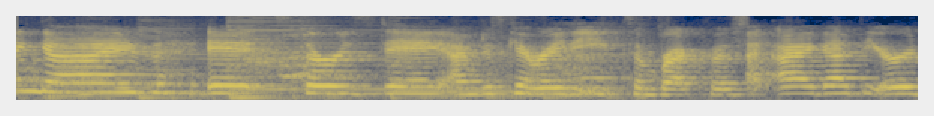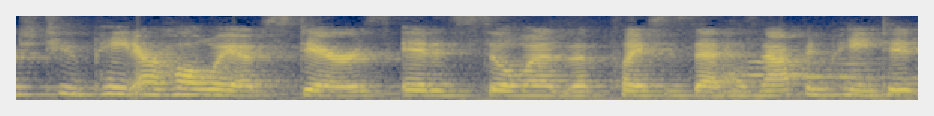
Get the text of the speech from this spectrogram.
morning guys. It's Thursday. I'm just getting ready to eat some breakfast. I, I got the urge to paint our hallway upstairs. It is still one of the places that has not been painted.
